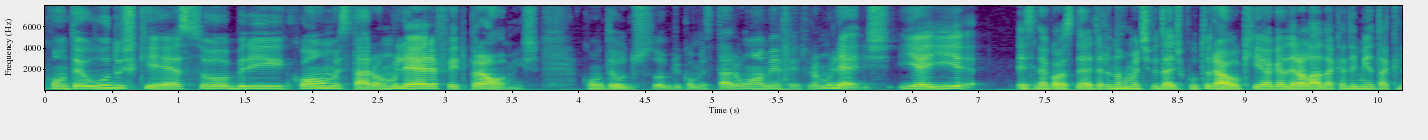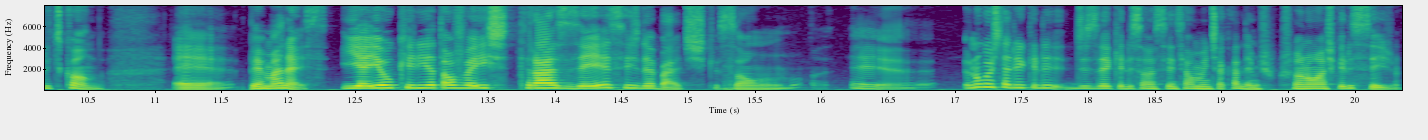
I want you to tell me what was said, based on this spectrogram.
conteúdos que é sobre como estar uma mulher é feito para homens. Conteúdos sobre como estar um homem é feito para mulheres. E aí, esse negócio da heteronormatividade cultural que a galera lá da academia tá criticando. É, permanece. E aí eu queria talvez trazer esses debates que são. É, eu não gostaria que ele, dizer que eles são essencialmente acadêmicos, porque eu não acho que eles sejam.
